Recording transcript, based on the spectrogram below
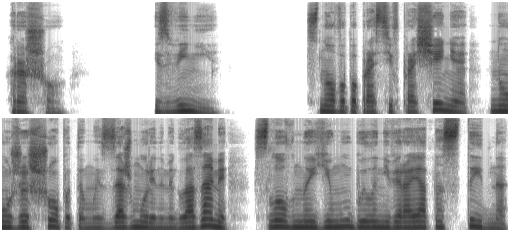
Хорошо. Извини. Снова попросив прощения, но уже шепотом и с зажмуренными глазами, словно ему было невероятно стыдно,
